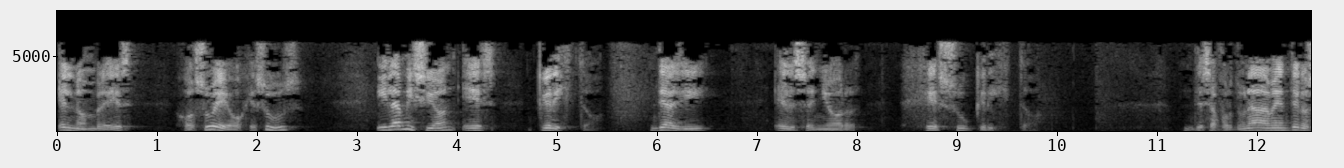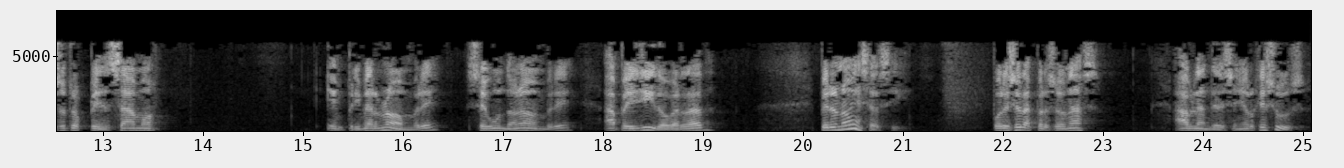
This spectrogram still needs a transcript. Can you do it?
El nombre es Josué o Jesús y la misión es Cristo. De allí el Señor Jesucristo. Desafortunadamente nosotros pensamos en primer nombre, segundo nombre, apellido, ¿verdad? Pero no es así. Por eso las personas hablan del Señor Jesús,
